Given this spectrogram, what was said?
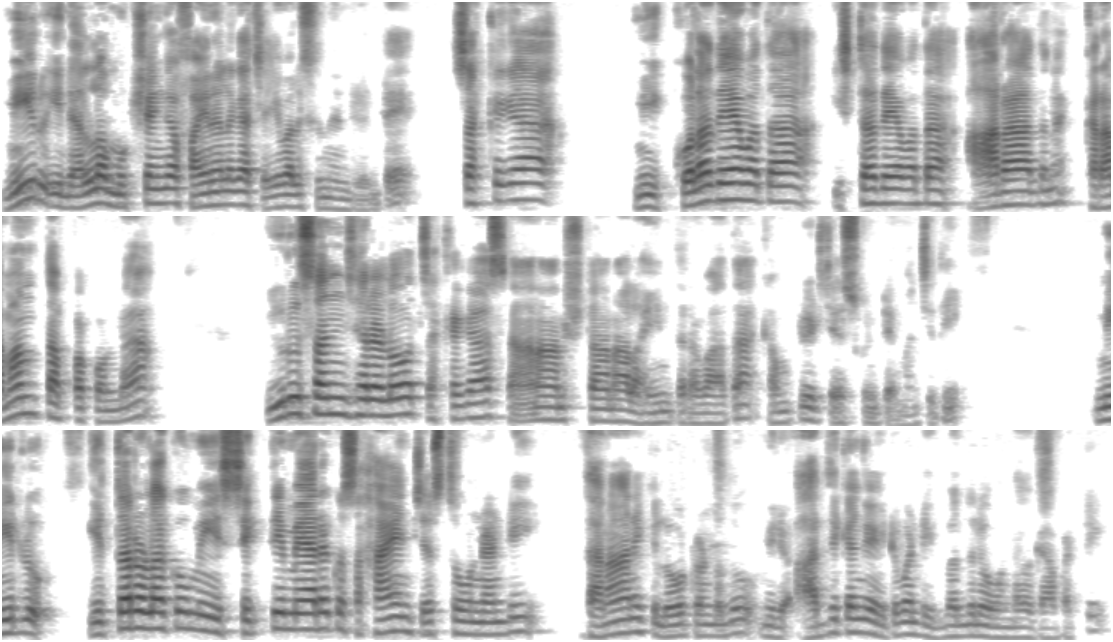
మీరు ఈ నెలలో ముఖ్యంగా ఫైనల్గా చేయవలసింది ఏంటంటే చక్కగా మీ కులదేవత ఇష్టదేవత ఆరాధన క్రమం తప్పకుండా ఇరు చక్కగా స్నానానుష్ఠానాలు అయిన తర్వాత కంప్లీట్ చేసుకుంటే మంచిది. మీరు ఇతరులకు మీ శక్తి మేరకు సహాయం చేస్తూ ఉండండి. ధనానికి లోటు ఉండదు మీరు ఆర్థికంగా ఎటువంటి ఇబ్బందులు ఉండవు కాబట్టి.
